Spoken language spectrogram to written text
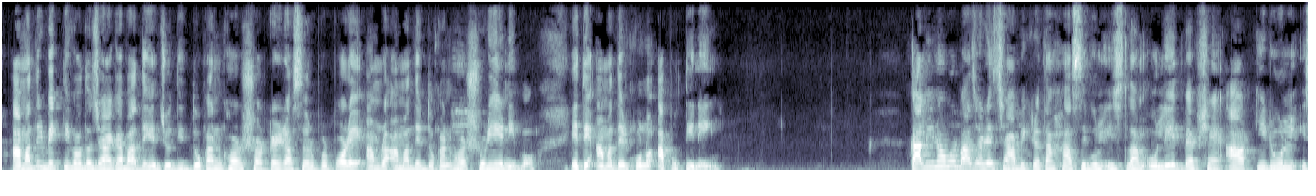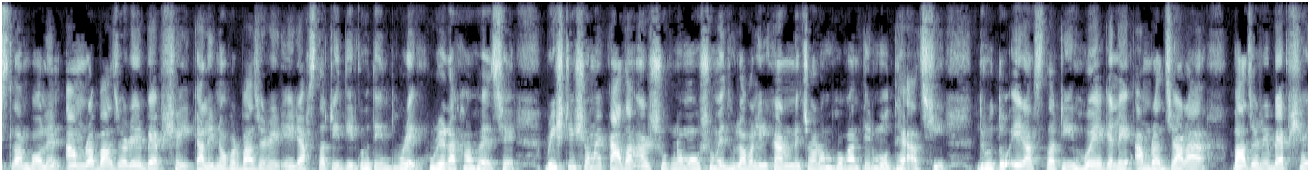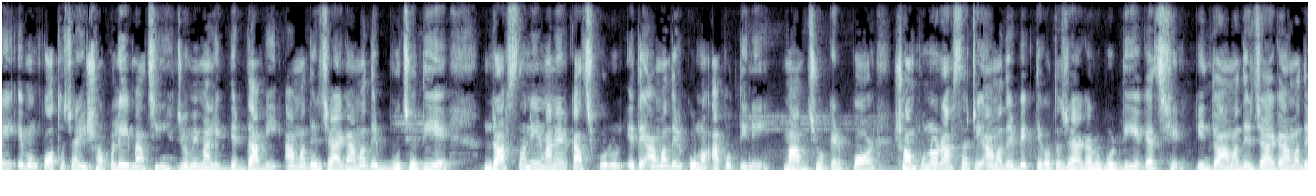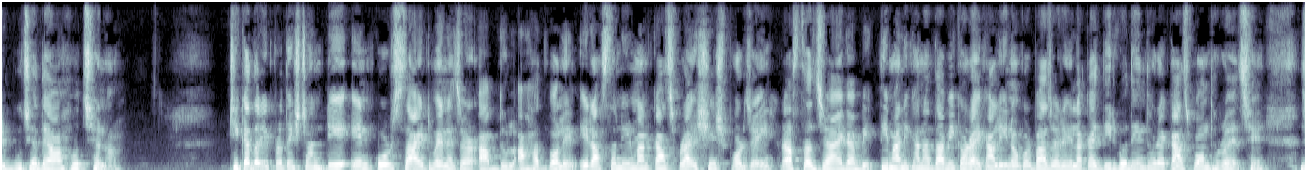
আমাদের ব্যক্তিগত জায়গা বাদে যদি দোকানঘর সরকারি রাস্তার উপর পড়ে, আমরা আমাদের দোকানঘর সরিয়ে নিব। এতে আমাদের কোনো আপত্তি নেই। কালীনগর বাজারে চা বিক্রেতা হাসিবুল ইসলাম ও লেদ ব্যবসায়ী আকিরুল ইসলাম বলেন, আমরা বাজারের ব্যবসায়ী। কালীনগর বাজারের এই রাস্তাটি দীর্ঘদিন ধরে খুঁড়ে রাখা হয়েছে। বৃষ্টির সময় কাদা আর শুকনো মৌসুমে ধুলাবালির কারণে চরম ভোগান্তির মধ্যে আছি। দ্রুত এই রাস্তাটি হয়ে গেলে আমরা যারা বাজারের ব্যবসায়ী এবং পথচারী সকলেই বাঁচি। জমি মালিকদের দাবি, আমাদের জায়গা আমাদের বুঝে দিয়ে রাস্তা নির্মাণের কাজ করুন। এতে আমাদের কোনো আপত্তি নেই। মাপঝোঁকের পর সম্পূর্ণ রাস্তাটি আমাদের ব্যক্তিগত জায়গার উপর দিয়ে গেছে। কিন্তু আমাদের জায়গা আমাদের বুঝে দেওয়া হচ্ছে না। ঠিকাদারি প্রতিষ্ঠান ডে এনকোর সাইট ম্যানেজার আব্দুল আহাদ বলেন, এ রাস্তা নির্মাণ কাজ প্রায় শেষ পর্যায়ে। রাস্তার জায়গা, ব্যক্তি মালিকানা দাবি করায় কালীনগর বাজার এলাকায় দীর্ঘদিন ধরে কাজ বন্ধ রয়েছে,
